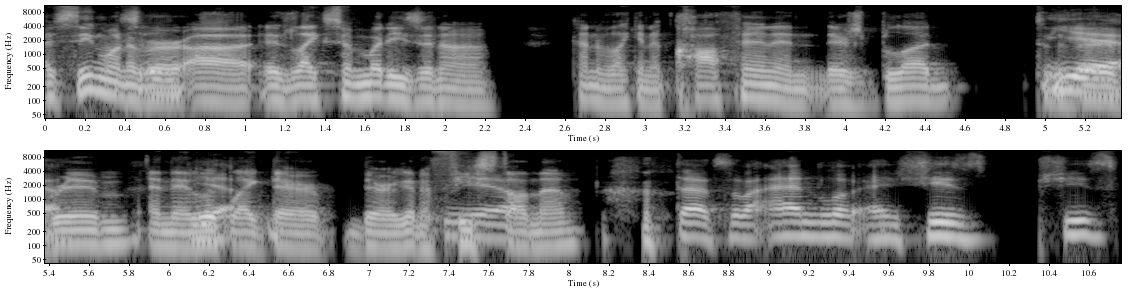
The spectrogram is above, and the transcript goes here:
I've seen one of her. Uh, it's like somebody's in a kind of like in a coffin, and there's blood to the Yeah. very brim, and they look Yeah. like they're they're gonna feast Yeah. on them. That's the and look, and she's she's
